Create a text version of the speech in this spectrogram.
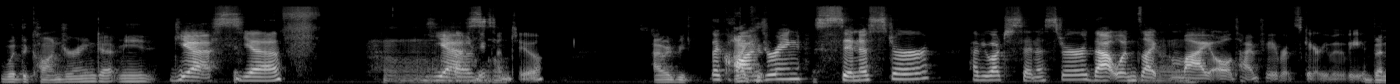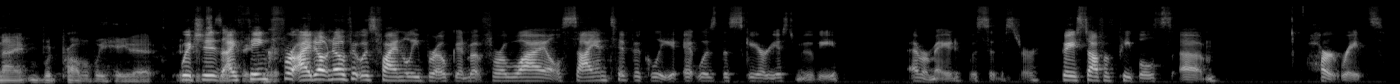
would the Conjuring get me? Yes. Yeah, Uh, Yes. that would be fun too. I would be. The Conjuring, Sinister. Have you watched Sinister? That one's like No. my all-time favorite scary movie. Then I would probably hate it. Which is, my I think, for I don't know if it was finally broken, but for a while, scientifically, it was the scariest movie ever made. Was Sinister, based off of people's um, heart rates.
